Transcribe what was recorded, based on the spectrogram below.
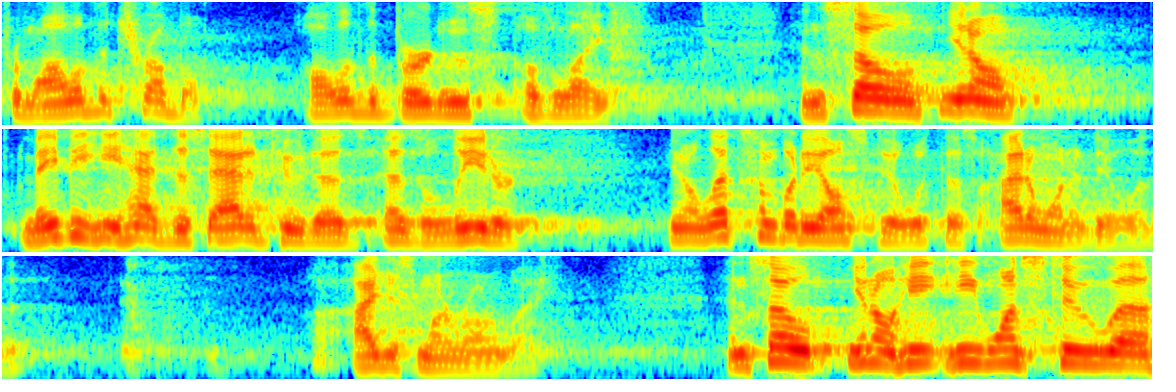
from all of the trouble, all of the burdens of life. And so, you know, maybe he had this attitude as, as a leader you know, let somebody else deal with this. I don't want to deal with it. I just want to run away. And so, you know, he, he wants to, uh,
